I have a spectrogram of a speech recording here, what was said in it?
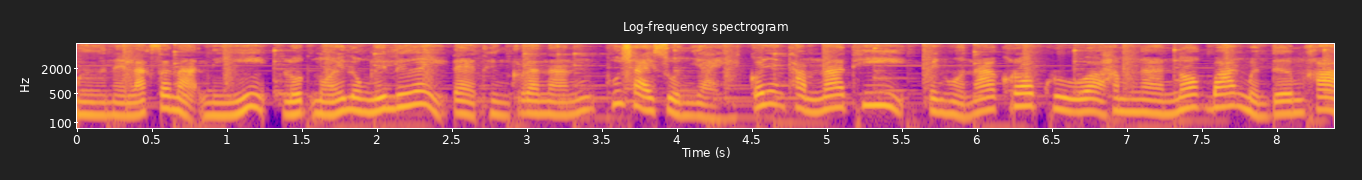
มือในลักษณะนี้ลดน้อยลงเรื่อยๆ แต่ถึงกระนั้นผู้ชายส่วนใหญ่ก็ยังทำหน้าที่เป็นหัวหน้าครอบครัวทำงานนอกบ้านเหมือนเดิมค่ะ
